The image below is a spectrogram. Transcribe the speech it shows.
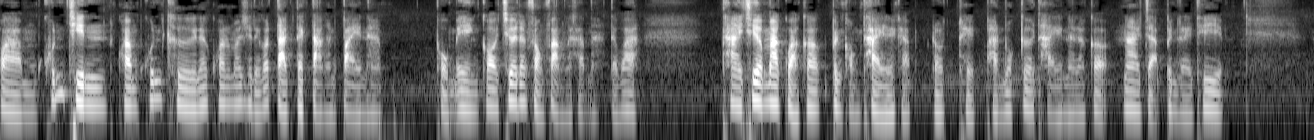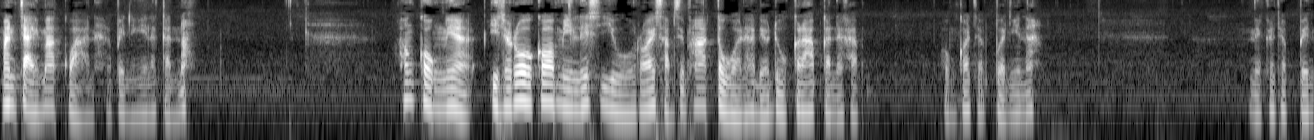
ความคุ้นชิน ความคุ้นเคยและความน่าเชื่อถือก็แตกต่างกันไปนะครับ ผมเองก็เชื่อทั้งสองฝั่งนะครับนะแต่ว่าถ้าเชื่อมากกว่าก็เป็นของไทยนะครับ เราเทรดผ่านวอลเกอร์ไทยนะแล้วก็น่าจะเป็นอะไรที่มั่นใจมากกว่านะเป็นอย่างนี้แล้วกันเนาะฮ่องกงเนี่ยอิจิโร่ก็มีลิสต์อยู่ 135 ตัวนะเดี๋ยวดูกราฟกันนะครับ ผมก็จะเปิดนี้นะเนี่ยก็จะเป็น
